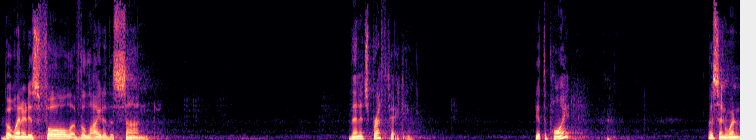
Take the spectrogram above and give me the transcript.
But when it is full of the light of the sun, then it's breathtaking. Get the point? Listen, when,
